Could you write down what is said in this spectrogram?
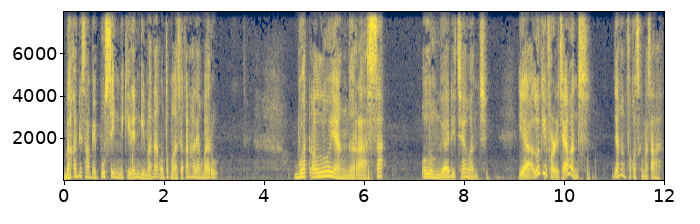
Bahkan dia sampai pusing mikirin gimana untuk menghasilkan hal yang baru. Buat lo yang ngerasa lo nggak di challenge, ya looking for a challenge. Jangan fokus ke masalah.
